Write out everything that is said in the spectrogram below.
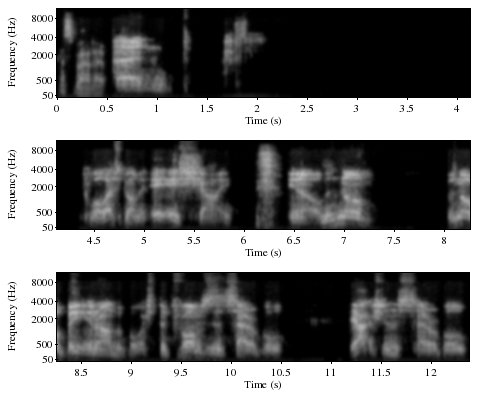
That's about it. And well, let's be honest, it is shy. you know, there's no there's no beating around the bush. The performances are terrible. The action's terrible.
